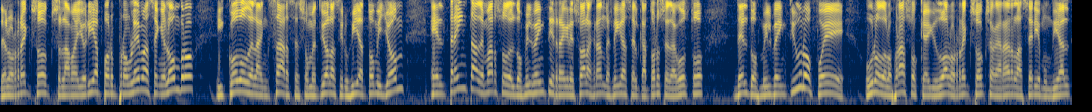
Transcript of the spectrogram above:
de los Red Sox, la mayoría por problemas en el hombro y codo de lanzar. Se sometió a la cirugía Tommy John el 30 de marzo del 2020 y regresó a las grandes ligas el 14 de agosto del 2021. Fue uno de los brazos que ayudó a los Red Sox a ganar la Serie Mundial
